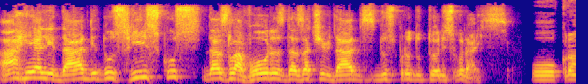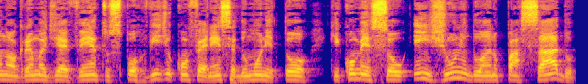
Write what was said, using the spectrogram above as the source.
à realidade dos riscos das lavouras, das atividades dos produtores rurais. O cronograma de eventos por videoconferência do monitor, que começou em junho do ano passado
